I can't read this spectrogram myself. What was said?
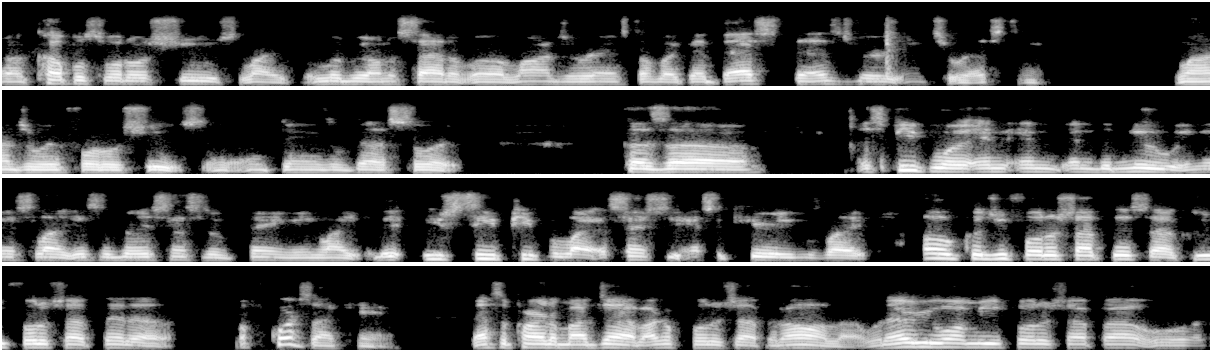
uh, couples photo shoots, like a little bit on the side of uh, lingerie and stuff like that. That's that's very interesting, lingerie photo shoots and, and things of that sort. Because uh, it's people in, in in the new and it's like it's a very sensitive thing and like you see people like essentially insecurities like oh could you photoshop this out? Could you photoshop that out? Of course i can. That's a part of my job. I can photoshop it all out. Whatever you want me to photoshop out or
